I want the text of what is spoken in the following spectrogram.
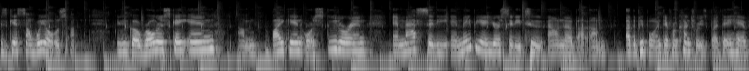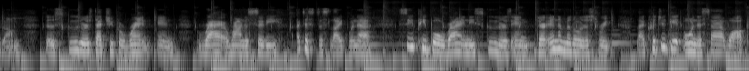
is get some wheels. Um, you could go roller skating, um, biking, or scootering in my city, and maybe in your city too. I don't know about um other people in different countries, but they have um, the scooters that you can rent and ride around the city. I just dislike when I see people riding these scooters and they're in the middle of the street. Like, could you get on the sidewalk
